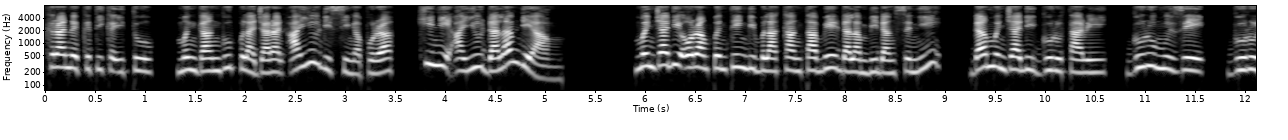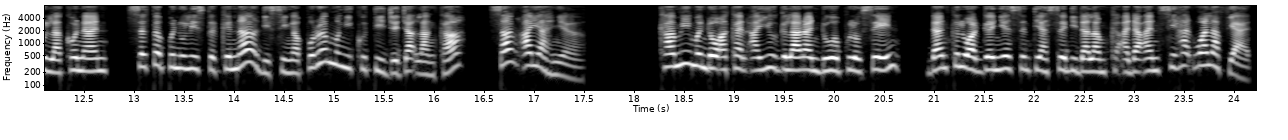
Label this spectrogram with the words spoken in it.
kerana ketika itu mengganggu pelajaran Ayu di Singapura, kini Ayu dalam diam. Menjadi orang penting di belakang tabir dalam bidang seni dan menjadi guru tari, guru muzik, guru lakonan serta penulis terkenal di Singapura mengikuti jejak langkah sang ayahnya. Kami mendoakan Ayu gelaran 20 sen dan keluarganya sentiasa di dalam keadaan sihat walafiat.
